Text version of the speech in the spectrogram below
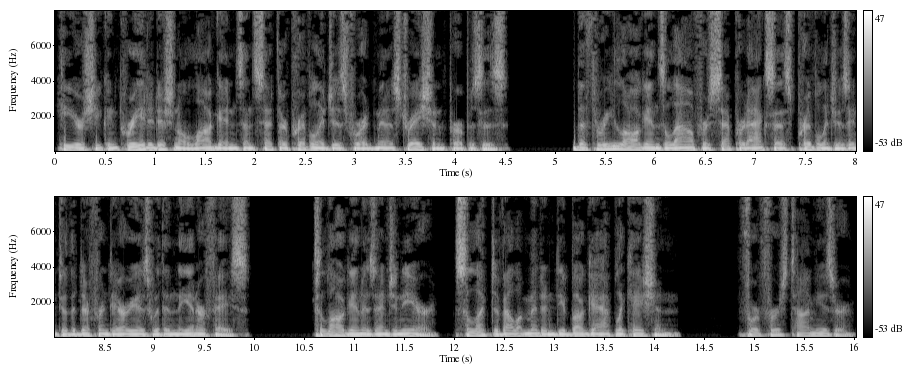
he or she can create additional logins and set their privileges for administration purposes. The three logins allow for separate access privileges into the different areas within the interface. To log in as engineer, select Development and Debug Application. For first-time user,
